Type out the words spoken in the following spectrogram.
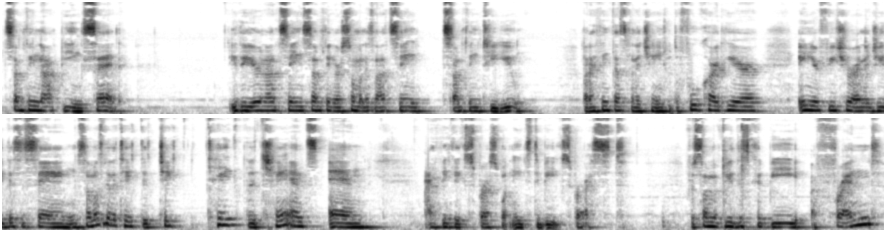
Something not being said Either you're not saying something or someone is not saying something to you. But I think that's going to change with the Fool card here. In your future energy, this is saying someone's going to take the take, take the chance and I think express what needs to be expressed. For some of you, this could be a friend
